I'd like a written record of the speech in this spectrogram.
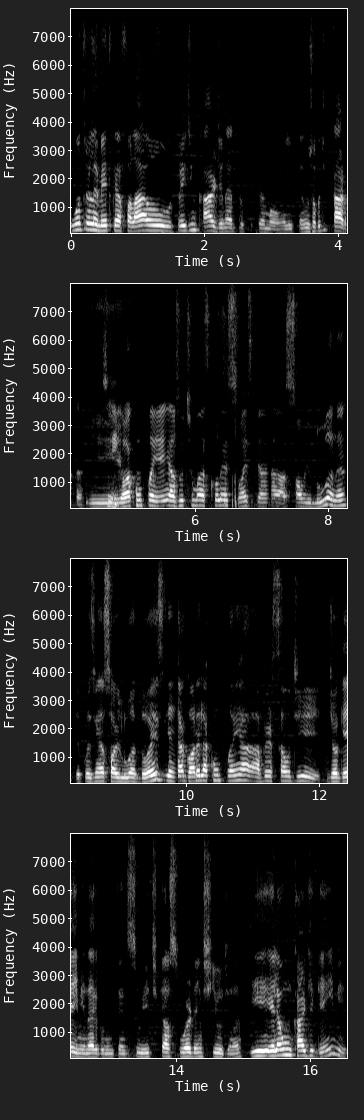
um outro elemento que eu ia falar é o trading card, né, do Pokémon. Ele tem um jogo de carta. E Sim. eu acompanhei as últimas coleções, que é a Sol e Lua, né? Depois vem a Sol e Lua 2, e agora ele acompanha a versão de videogame, né, do Nintendo Switch, que é a Sword and Shield, né? E ele é um card game,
